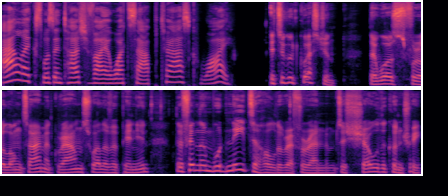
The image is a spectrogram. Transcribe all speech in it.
Alex was in touch via WhatsApp to ask why. It's a good question. There was, for a long time, a groundswell of opinion that Finland would need to hold a referendum to show the country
